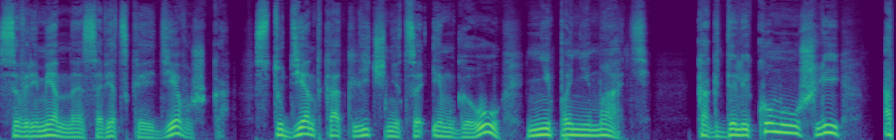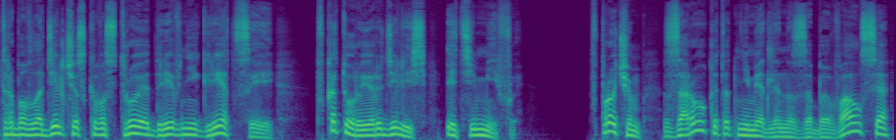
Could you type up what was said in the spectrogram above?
современная советская девушка, студентка-отличница МГУ, не понимать, как далеко мы ушли от рабовладельческого строя Древней Греции, в которой родились эти мифы. Впрочем, зарок этот немедленно забывался,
